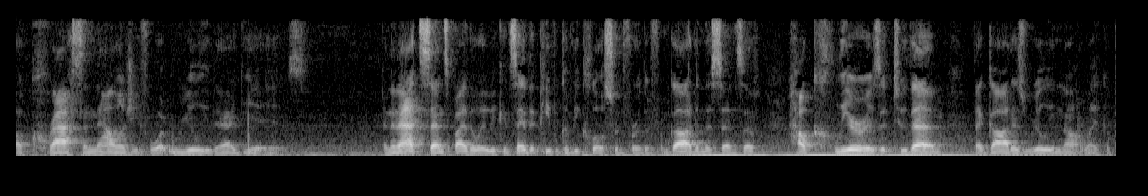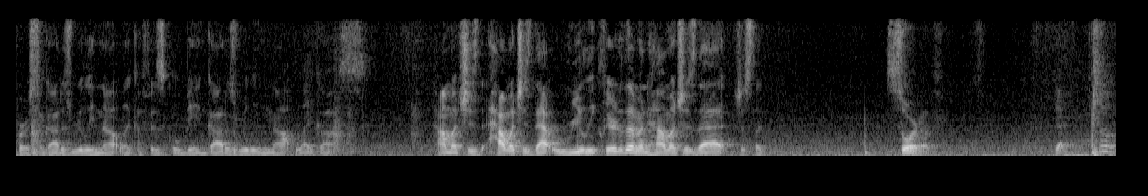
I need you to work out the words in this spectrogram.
a, a crass analogy for what really the idea is. And in that sense, by the way, we can say that people can be closer and further from God in the sense of how clear is it to them that God is really not like a person. God is really not like a physical being. God is really not like us. How much is how much is that really clear to them, and how much is that just like sort of? Yeah. So,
